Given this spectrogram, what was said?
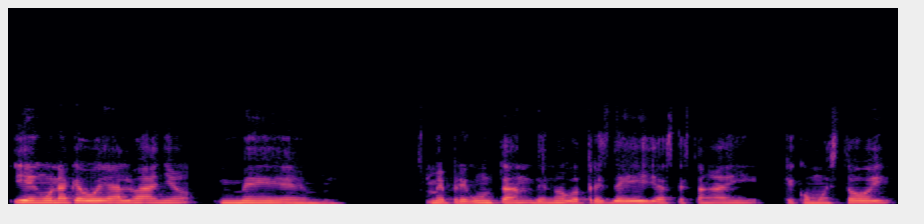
Y en una que voy al baño, me, me preguntan de nuevo tres de ellas que están ahí que cómo estoy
